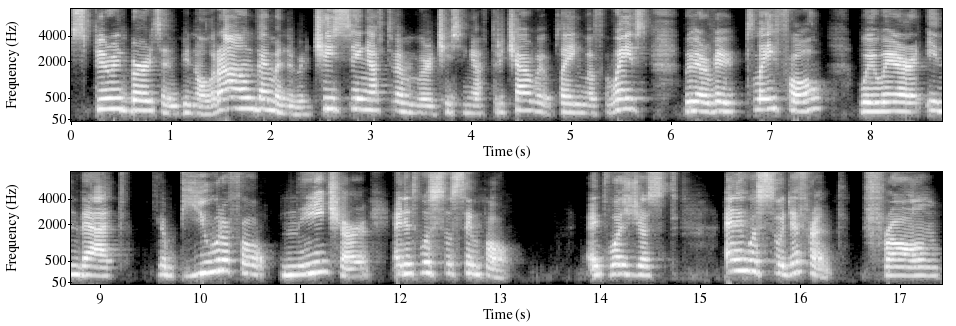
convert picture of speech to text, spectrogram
spirit birds and been all around them, and we were chasing after them. We were chasing after each other. We were playing with the waves. We were very playful. We were in that beautiful nature, and it was so simple. It was just, and it was so different from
